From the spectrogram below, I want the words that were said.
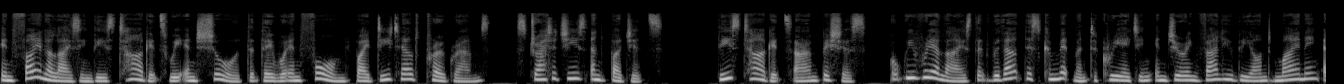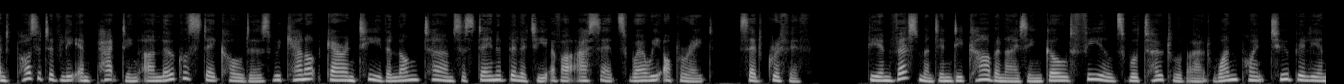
In finalizing these targets, we ensured that they were informed by detailed programs, strategies, and budgets. These targets are ambitious, but we realized that without this commitment to creating enduring value beyond mining and positively impacting our local stakeholders, we cannot guarantee the long term sustainability of our assets where we operate, said Griffith. The investment in decarbonizing Gold Fields will total about $1.2 billion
